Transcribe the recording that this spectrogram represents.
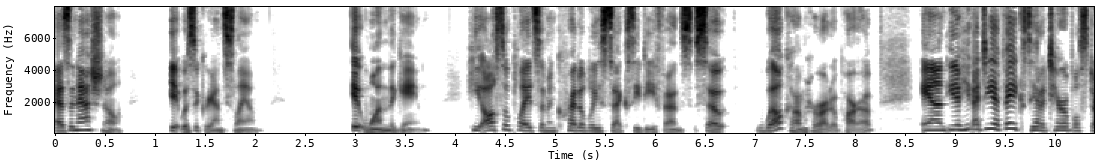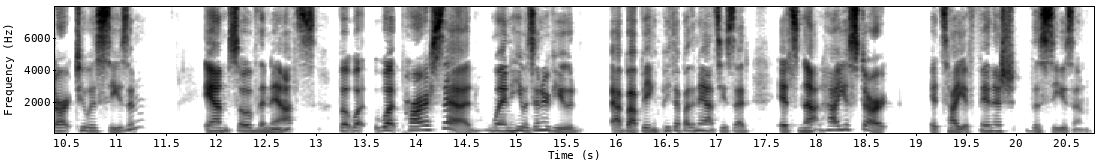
as a national. It was a grand slam. It won the game. He also played some incredibly sexy defense. So welcome Gerardo Parra. And, you know, he got DFA because he had a terrible start to his season, and so have the Nats. But what, what Parra said when he was interviewed about being picked up by the Nats, he said, It's not how you start, it's how you finish the season.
